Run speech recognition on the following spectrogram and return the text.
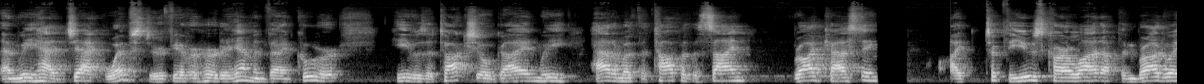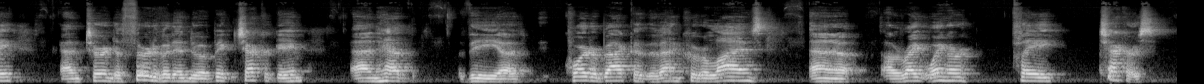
and we had Jack Webster, if you ever heard of him in Vancouver. He was a talk show guy, and we had him at the top of the sign broadcasting. I took the used car lot up in Broadway and turned a third of it into a big checker game and had the uh, quarterback of the Vancouver Lions and a, a right winger play checkers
